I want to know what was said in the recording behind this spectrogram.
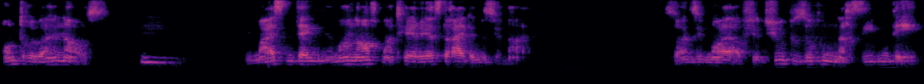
Und darüber hinaus. Mhm. Die meisten denken immer noch, Materie ist dreidimensional. Sollen Sie mal auf YouTube suchen nach 7D.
